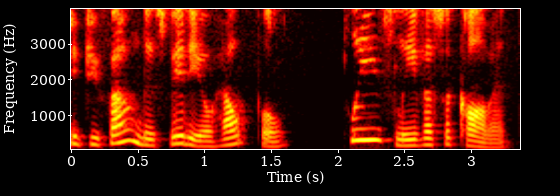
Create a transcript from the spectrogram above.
If you found this video helpful, please leave us a comment.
